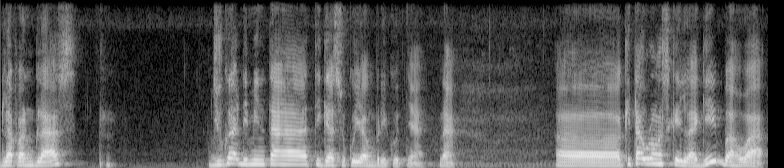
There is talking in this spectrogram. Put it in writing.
18 juga diminta tiga suku yang berikutnya. Nah, uh, kita ulang sekali lagi bahwa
